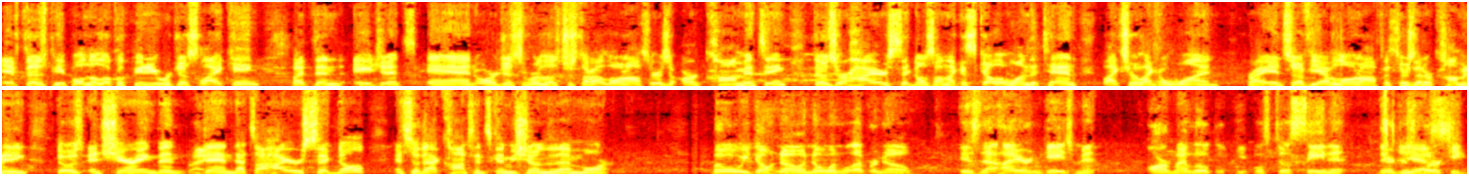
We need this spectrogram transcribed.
if those people in the local community were just liking, but then agents and or just we're let's just talk about loan officers are commenting, those are higher signals. On like a scale of one to ten, likes are like a one. Right, and so if you have loan officers that are commenting those and sharing, then Right. then that's a higher signal, and so that content's going to be shown to them more. But what we don't know, and no one will ever know, is that higher engagement. Are my local people still seeing it? They're just Yes. lurking,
